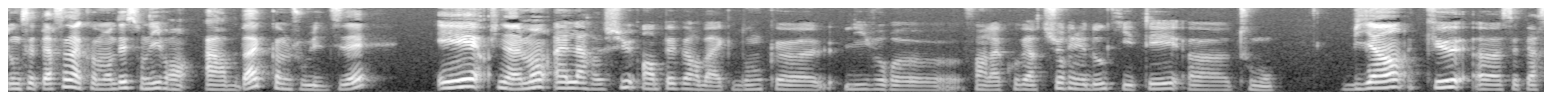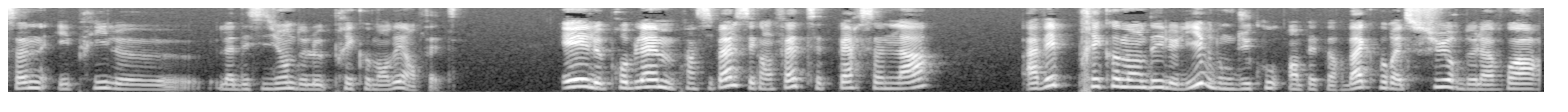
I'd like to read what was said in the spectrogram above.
Donc cette personne a commandé son livre en hardback, comme je vous le disais, et finalement elle l'a reçu en paperback. Donc le livre, enfin la couverture et le dos qui étaient tout mou. Bien que cette personne ait pris la décision de le précommander en fait. Et le problème principal, c'est qu'en fait, cette personne-là avait précommandé le livre, donc du coup en paperback, pour être sûre de l'avoir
